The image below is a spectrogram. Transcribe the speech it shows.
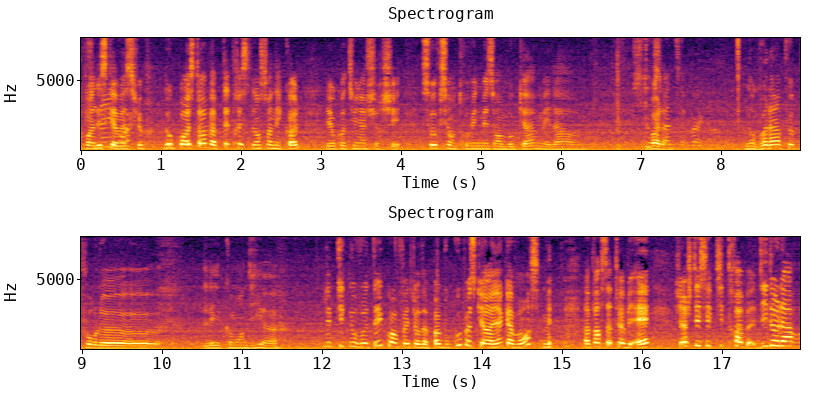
option Point d'exclamation. Donc pour l'instant, on va peut-être rester dans son école et on continue à chercher. Sauf si on trouve une maison en Boca, mais là. euh, Voilà. Donc voilà un peu pour le. Les. Comment on dit euh, Les petites nouveautés, quoi. En fait, il n'y en a pas beaucoup parce qu'il n'y a rien qui avance, mais à part ça, tout va bien. Eh, j'ai acheté ces petites robes, 10 dollars,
